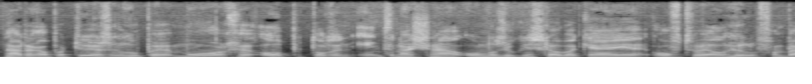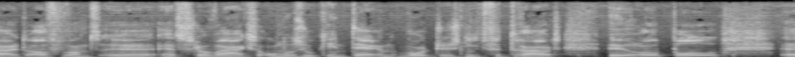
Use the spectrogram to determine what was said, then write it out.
Nou, de rapporteurs roepen morgen op tot een internationaal onderzoek in Slowakije. Oftewel hulp van buitenaf, want uh, het Slovaakse onderzoek intern wordt dus niet vertrouwd. Europol, uh,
